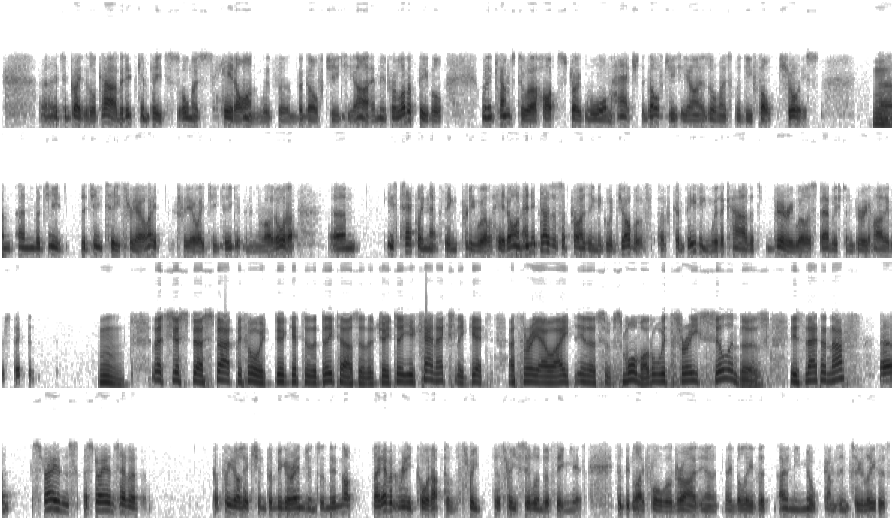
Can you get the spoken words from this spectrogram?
Uh, it's a great little car, but it competes almost head on with uh, the Golf GTI. I mean, for a lot of people, when it comes to a hot stroke warm hatch, the Golf GTI is almost the default choice. Mm. Um, and the, G, the GT 308, 308 GT, get them in the right order, um, is tackling that thing pretty well head on. And it does a surprisingly good job of, of competing with a car that's very well established and very highly respected. Hmm. Let's just uh, start before we get to the details of the GT. You can actually get a 308 in a small model with three cylinders. Is that enough? Um, Australians Australians have a, a predilection for bigger engines, and they're not. They haven't really caught up to the three to three cylinder thing yet. It's a bit like four wheel drive. You know, they believe that only milk comes in two litres.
